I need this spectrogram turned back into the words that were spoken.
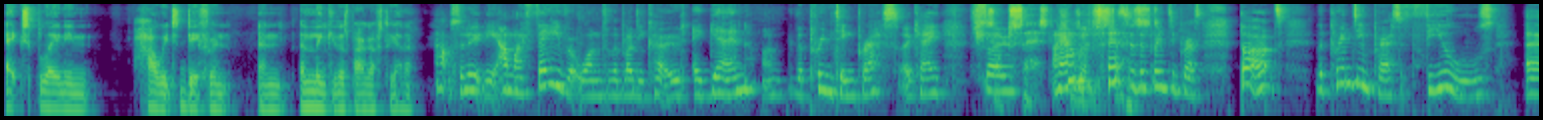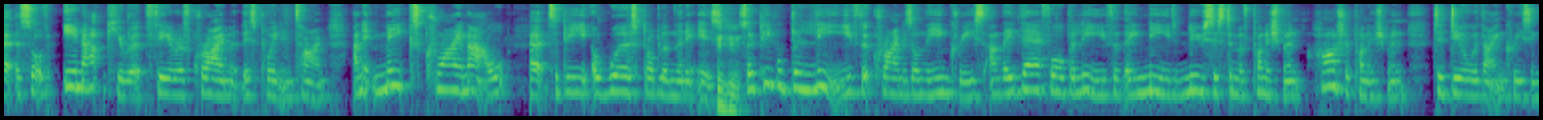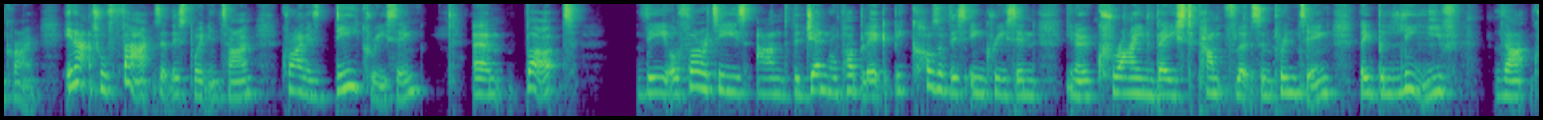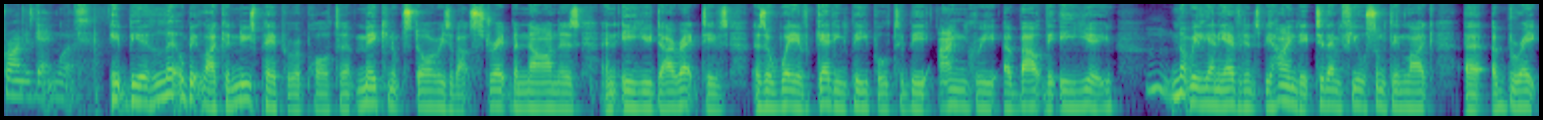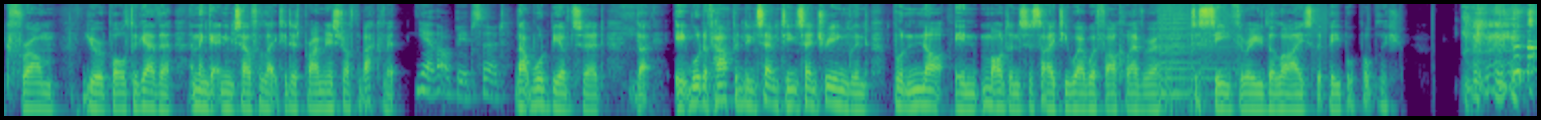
explaining how it's different and and linking those paragraphs together. Absolutely, and my favourite one for the bloody code again, I'm the printing press. Okay, She's so obsessed. I am obsessed. obsessed with the printing press, but the printing press fuels uh, a sort of inaccurate fear of crime at this point in time, and it makes crime out uh, to be a worse problem than it is. Mm-hmm. So people believe that crime is on the increase, and they therefore believe that they need a new system of punishment, harsher punishment, to deal with that increasing crime. In actual fact, at this point in time, crime is decreasing, um, but the authorities and the general public because of this increase in you know crime based pamphlets and printing they believe that crime is getting worse. It'd be a little bit like a newspaper reporter making up stories about straight bananas and EU directives as a way of getting people to be angry about the EU. Mm. Not really any evidence behind it to then fuel something like a, a break from Europe altogether and then getting himself elected as Prime Minister off the back of it. Yeah, that would be absurd. That would be absurd. That it would have happened in 17th century England, but not in modern society where we're far cleverer to see through the lies that people publish it's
